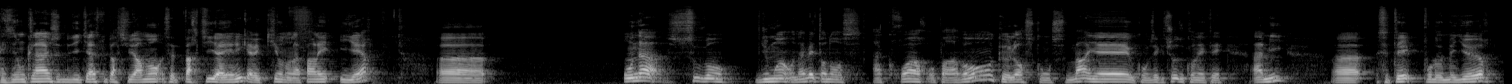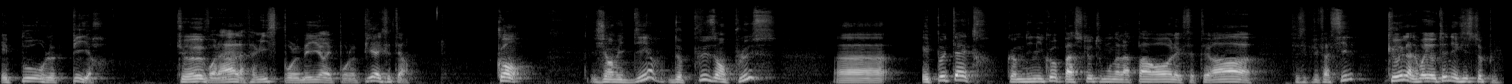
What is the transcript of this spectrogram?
Et c'est donc là, je dédicace plus particulièrement cette partie à Eric, avec qui on en a parlé hier. Euh, on a souvent, du moins on avait tendance à croire auparavant que lorsqu'on se mariait ou qu'on faisait quelque chose ou qu'on était amis, euh, c'était pour le meilleur et pour le pire. Que voilà, la famille c'est pour le meilleur et pour le pire, etc. Quand, j'ai envie de dire, de plus en plus, euh, et peut-être, comme dit Nico, parce que tout le monde a la parole, etc., c'est plus facile, que la loyauté n'existe plus.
